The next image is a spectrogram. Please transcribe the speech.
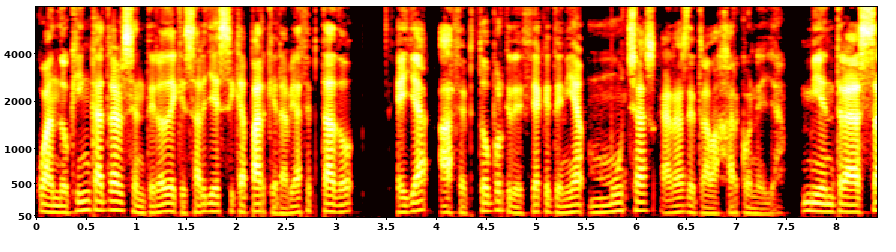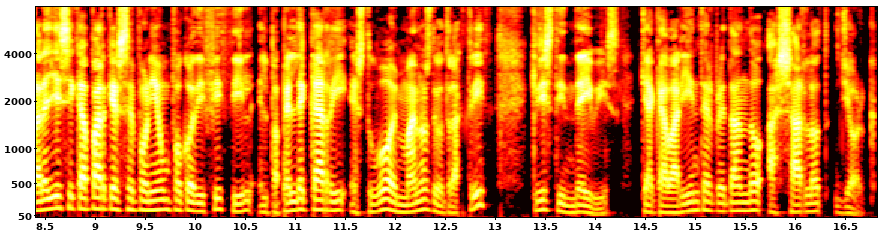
cuando Kim Cattrall se enteró de que Sarah Jessica Parker había aceptado, ella aceptó porque decía que tenía muchas ganas de trabajar con ella. Mientras Sarah Jessica Parker se ponía un poco difícil, el papel de Carrie estuvo en manos de otra actriz, Christine Davis, que acabaría interpretando a Charlotte York.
